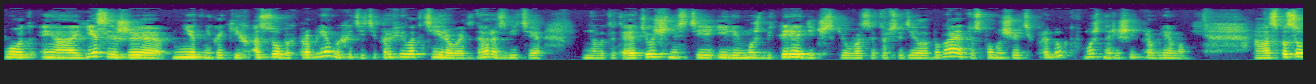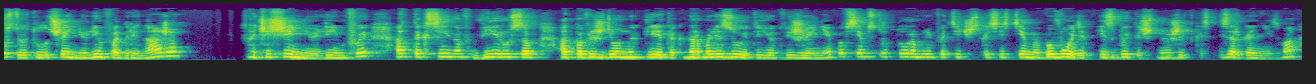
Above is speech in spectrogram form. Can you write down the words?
вот, э, если же нет никаких особых проблем, вы хотите профилактировать да, развитие вот этой отечности или, может быть, периодически у вас это все дело бывает, то с помощью этих продуктов можно решить проблему. А, способствует улучшению лимфодренажа, очищению лимфы от токсинов, вирусов, от поврежденных клеток, нормализует ее движение по всем структурам лимфатической системы, выводит избыточную жидкость из организма,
